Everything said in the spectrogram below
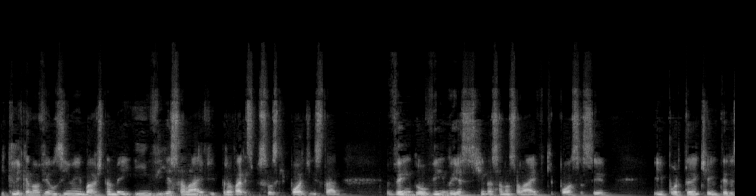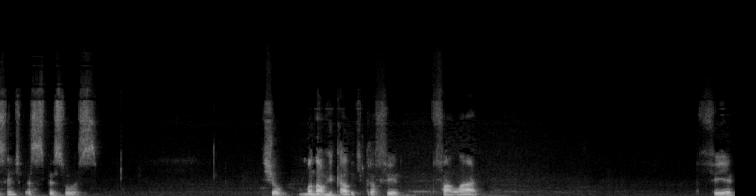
E clica no aviãozinho aí embaixo também e envia essa live para várias pessoas que podem estar vendo, ouvindo e assistindo essa nossa live que possa ser importante e interessante para essas pessoas. Deixa eu mandar um recado aqui para Fer falar. Fer,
